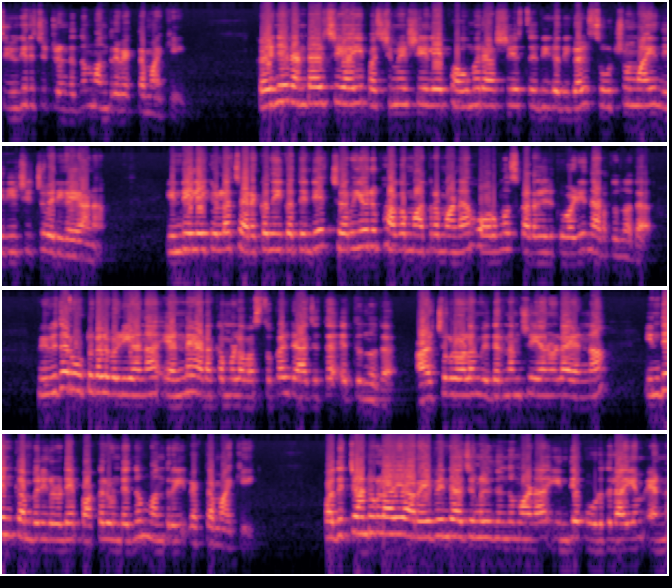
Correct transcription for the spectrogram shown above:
സ്വീകരിച്ചിട്ടുണ്ടെന്നും മന്ത്രി വ്യക്തമാക്കി. കഴിഞ്ഞ രണ്ടാഴ്ചയായി പശ്ചിമേഷ്യയിലെ ഭൗമരാഷ്ട്രീയ സ്ഥിതിഗതികൾ സൂക്ഷ്മമായി നിരീക്ഷിച്ചു വരികയാണ്. ഇന്ത്യയിലേക്കുള്ള ചരക്ക് നീക്കത്തിന്റെ ചെറിയൊരു ഭാഗം മാത്രമാണ് ഹോർമോസ് കടലിടുക്ക് വഴി നടത്തുന്നത്. വിവിധ റൂട്ടുകൾ വഴിയാണ് എണ്ണ അടക്കമുള്ള വസ്തുക്കൾ രാജ്യത്ത് എത്തുന്നത്. ആഴ്ചകളോളം വിതരണം ചെയ്യാനുള്ള എണ്ണ ഇന്ത്യൻ കമ്പനികളുടെ പക്കലുണ്ടെന്നും മന്ത്രി വ്യക്തമാക്കി. പതിറ്റാണ്ടുകളായി അറേബ്യൻ രാജ്യങ്ങളിൽ നിന്നുമാണ് ഇന്ത്യ കൂടുതലായും എണ്ണ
